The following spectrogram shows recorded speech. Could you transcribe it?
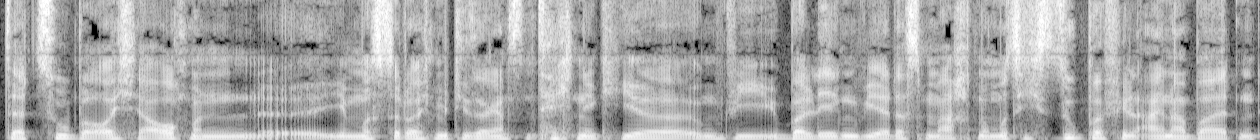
dazu. Bei euch ja auch. Man, äh, ihr musstet euch mit dieser ganzen Technik hier irgendwie überlegen, wie ihr das macht. Man muss sich super viel einarbeiten.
